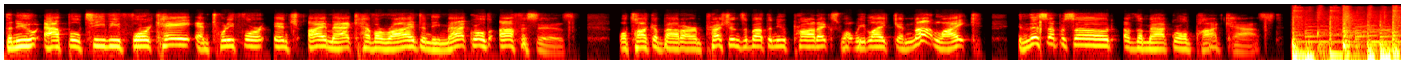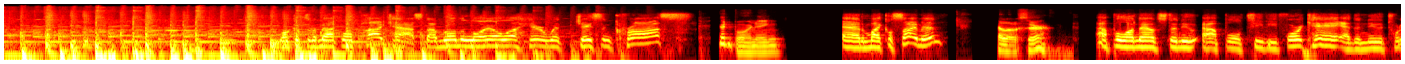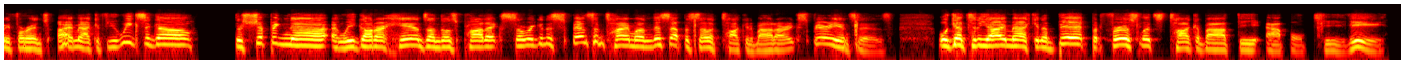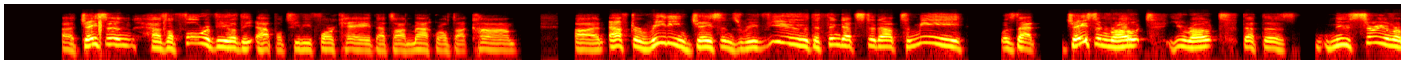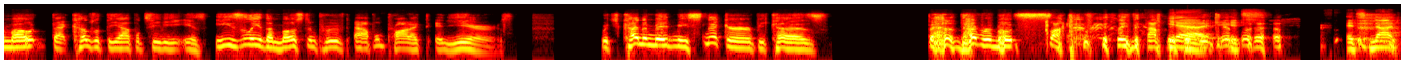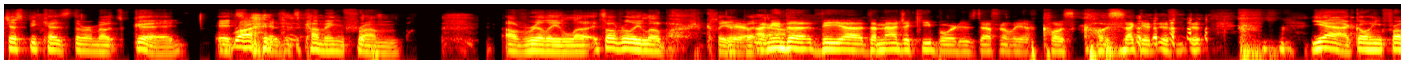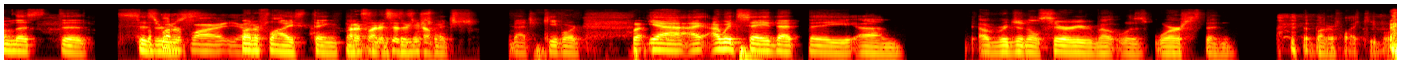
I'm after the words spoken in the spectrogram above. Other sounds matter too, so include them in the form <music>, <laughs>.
The new Apple TV 4K and 24 inch iMac have arrived in the Macworld offices. We'll talk about our impressions about the new products, what we like and not like, in this episode of the Macworld podcast. Welcome to the Macworld podcast. I'm Roman Loyola here with Jason Cross. Good morning. And Michael Simon. Hello, sir. Apple announced a new Apple TV 4K and the new 24 inch iMac a few weeks ago. They're shipping now, and we got our hands on those products. So we're going to spend some time on this episode talking about our experiences. We'll get to the iMac in a bit, but first, let's talk about the Apple TV. Uh, Jason has a full review of the Apple TV 4K that's on macworld.com. Uh, and after reading Jason's review, the thing that stood out to me was that Jason wrote, you wrote that the new Siri remote that comes with the Apple TV is easily the most improved Apple product in years, which kind of made me snicker because <laughs> that, that remote sucked <laughs> really badly. Yeah, it's with. it's not just because the remote's good. It's right. because it's coming from a really low it's a really low <laughs> bar to clear yeah, but i yeah. mean the the uh the magic keyboard is definitely a close close second yeah going from the the scissors. Butterfly yeah. butterfly thing. Butterfly to scissors scissor switch magic keyboard. But yeah I, I would say that the um original siri remote was worse than the <laughs> butterfly keyboard.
